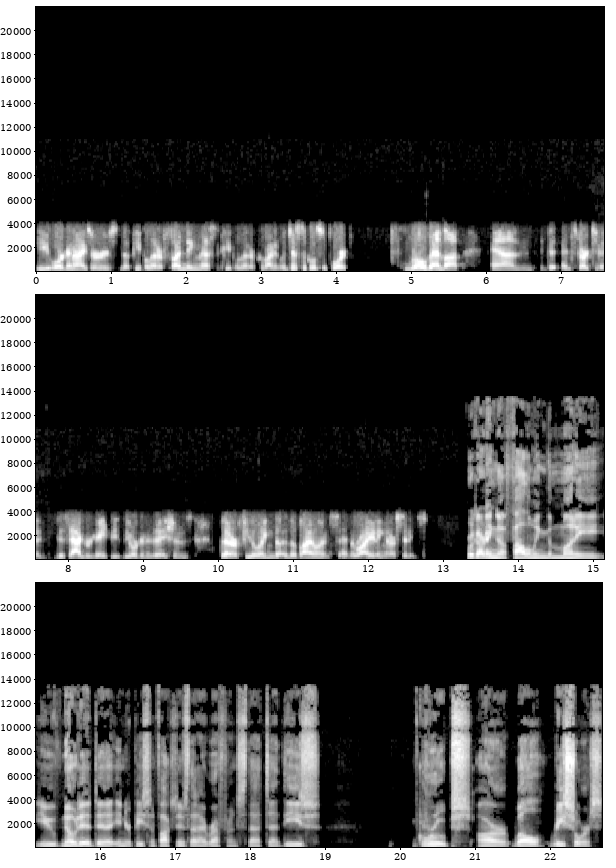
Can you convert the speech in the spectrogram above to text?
the organizers, the people that are funding this, the people that are providing logistical support, roll them up, and and start to disaggregate the, the organizations that are fueling the, the, violence and the rioting in our cities. Regarding uh, following the money, you've noted uh, in your piece in Fox News that I referenced that uh, these groups are well resourced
